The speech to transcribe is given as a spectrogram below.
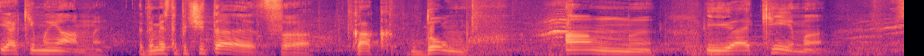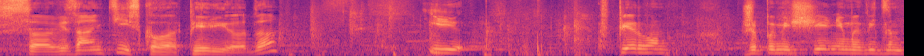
Иакима и Анны. Это место почитается как дом Анны и Иакима с византийского периода. И в первом же помещении мы видим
